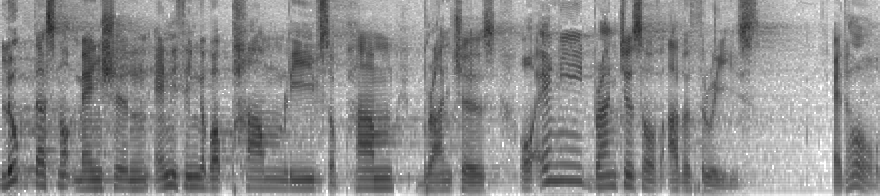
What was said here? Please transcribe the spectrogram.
Luke does not mention anything about palm leaves or palm branches or any branches of other trees at all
